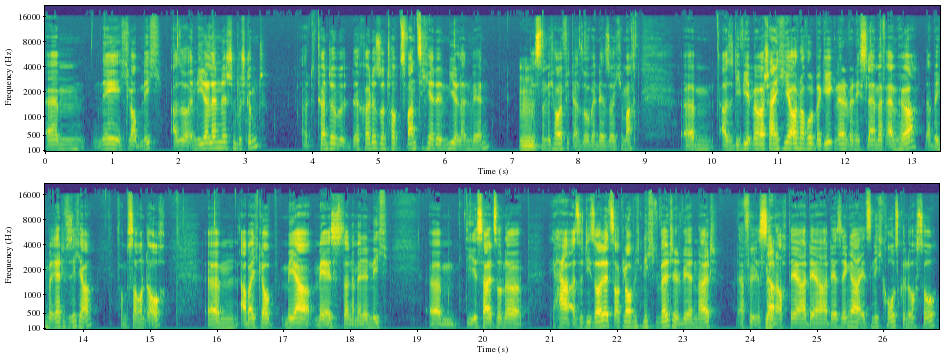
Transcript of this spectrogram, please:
Ähm, nee, ich glaube nicht. Also im Niederländischen bestimmt. Das könnte, das könnte so ein Top 20 hier in den Niederlanden werden. Mhm. Das ist nämlich häufig dann so, wenn der solche macht. Ähm, also die wird mir wahrscheinlich hier auch noch wohl begegnen, wenn ich Slam FM höre. Da bin ich mir relativ sicher. Vom Sound auch. Ähm, aber ich glaube, mehr, mehr ist es dann am Ende nicht. Ähm, die ist halt so eine, ja, also die soll jetzt auch, glaube ich, nicht Welthit werden halt. Dafür ist ja. dann auch der, der, der Sänger jetzt nicht groß genug so.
